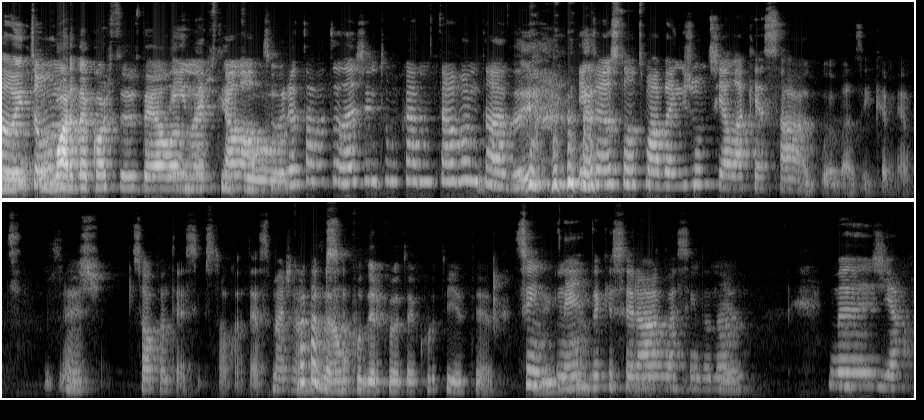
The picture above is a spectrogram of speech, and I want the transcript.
Ou então- o guarda-costas dela, e mas naquela tipo. altura estava toda a gente um bocado muito à vontade. então eles estão a tomar banho juntos e ela aquece a água, basicamente. Mas só acontece isso, não acontece mais Por nada. acaso era um poder que eu até curtia ter. Sim, digo, né? yeah. De aquecer a água assim do nada. Yeah. Mas, já.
